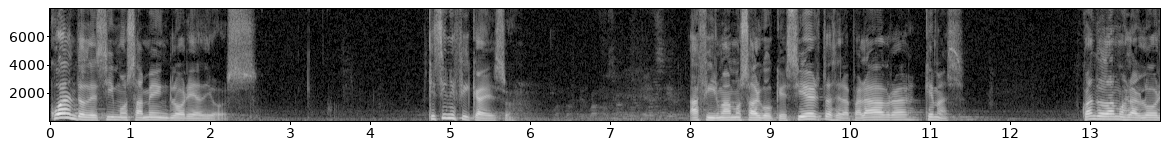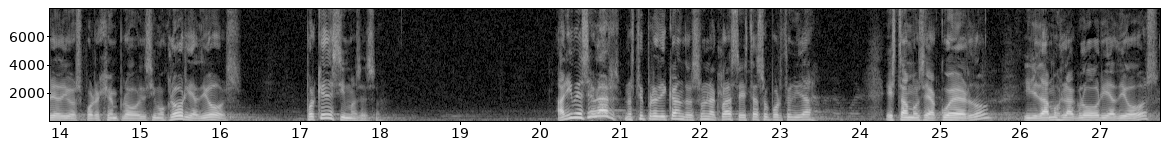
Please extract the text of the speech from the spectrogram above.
¿Cuándo decimos amén, gloria a Dios? ¿Qué significa eso? Afirmamos algo que es cierto, es de la palabra. ¿Qué más? Cuando damos la gloria a Dios, por ejemplo, decimos gloria a Dios. ¿Por qué decimos eso? Anímese a hablar, no estoy predicando, es una clase, esta es oportunidad. Estamos de acuerdo y le damos la gloria a Dios,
